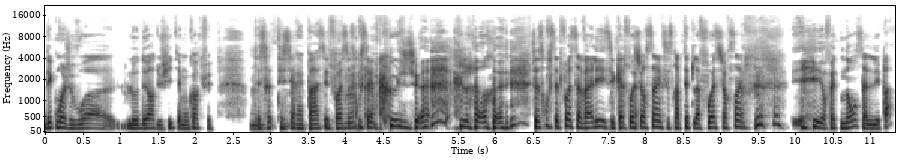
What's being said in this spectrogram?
dès que moi je vois euh, l'odeur du shit, il y a mon corps qui fait Mm. T'essa- T'essaierais pas cette fois, ça se trouve ça va être cool. Genre, euh, ça se trouve cette fois ça va aller, c'est 4 fois sur 5, ce sera peut-être la fois sur 5. Et en fait, non, ça ne l'est pas.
